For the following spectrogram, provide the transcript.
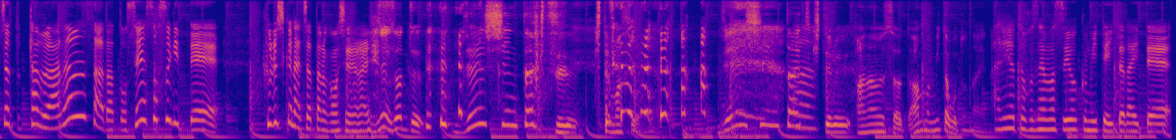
ちょっと多分アナウンサーだと清楚すぎて苦しくなっちゃったのかもしれないです、ね、だって全身タイツ着てますよね。全身タイツ着てるアナウンサーってあんま見たことないありがとうございます。よく見ていただいて。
